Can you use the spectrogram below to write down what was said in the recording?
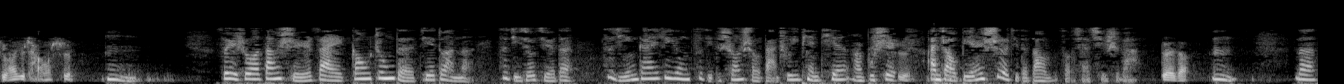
喜欢去尝试。嗯，所以说当时在高中的阶段呢，自己就觉得自己应该利用自己的双手打出一片天，而不是是按照别人设计的道路走下去，是吧？对的，嗯，那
